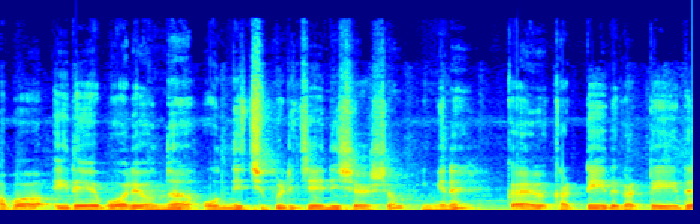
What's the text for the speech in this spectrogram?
അപ്പോൾ ഇതേപോലെ ഒന്ന് ഒന്നിച്ച് പിടിച്ചതിന് ശേഷം ഇങ്ങനെ കട്ട് ചെയ്ത് കട്ട് ചെയ്ത്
